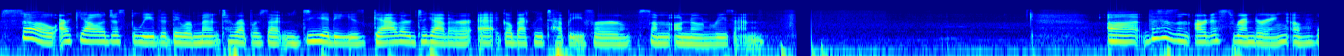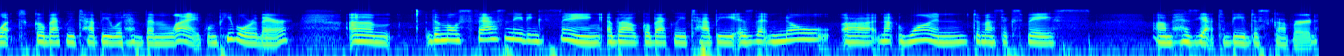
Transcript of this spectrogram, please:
So archaeologists believe that they were meant to represent deities gathered together at Göbekli Tepe for some unknown reason. Uh, this is an artist's rendering of what Göbekli Tepe would have been like when people were there. Um, the most fascinating thing about Göbekli Tepe is that no, uh, not one domestic space um, has yet to be discovered.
